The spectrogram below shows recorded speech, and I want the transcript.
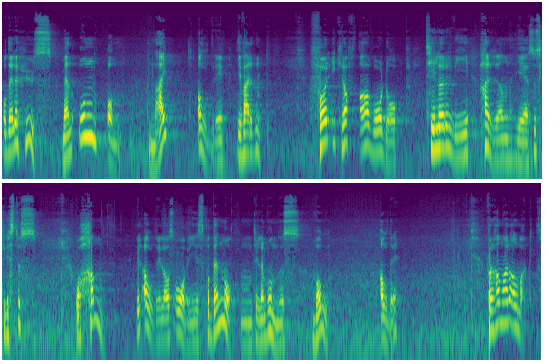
å dele hus med en ond ånd? Nei, aldri i verden. For i kraft av vår dåp tilhører vi Herren Jesus Kristus. Og han vil aldri la oss overgis på den måten til den vondes vold. Aldri. For han har all makt.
